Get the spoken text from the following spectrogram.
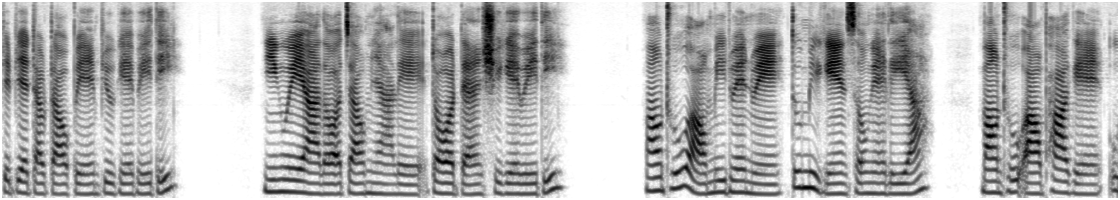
ပြက်ပြက်တောက်တောက်ပင်ပြုခဲ့ပေသည် ညီငွေရသောအကြောင်းများလည်းအတော်တန်ရှိခဲ့ပေသည်မောင်ထူးအောင်မိတွင်တွင် သူ့မိခင်ဆုံးခဲ့လေရာမောင်ထူးအောင်ဖခင်ဥ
